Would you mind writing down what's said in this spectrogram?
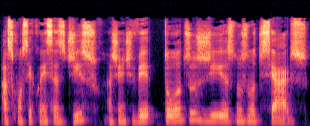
As consequências disso a gente vê todos os dias nos noticiários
